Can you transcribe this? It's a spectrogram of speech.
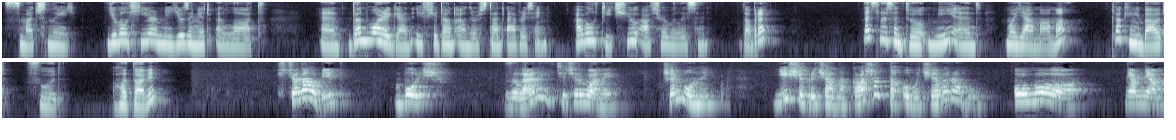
смачний. You will hear me using it a lot. And don't worry again if you don't understand everything. I will teach you after we listen. Добре? Let's listen to me and моя мама talking about food. Готові? Що на обід? Борщ Зелений чи червоний? червоний. Є ще гречана каша та овочеве рагу. Ого! Ням-ням.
